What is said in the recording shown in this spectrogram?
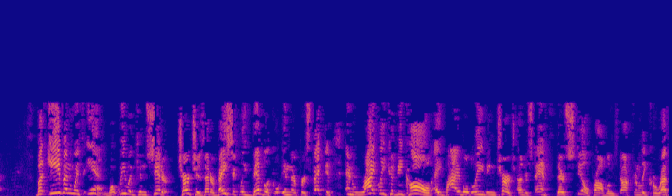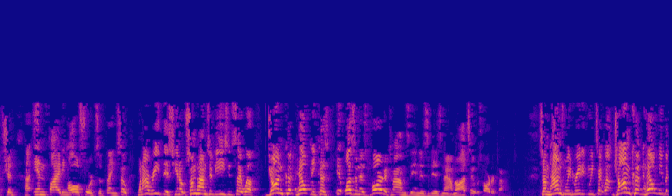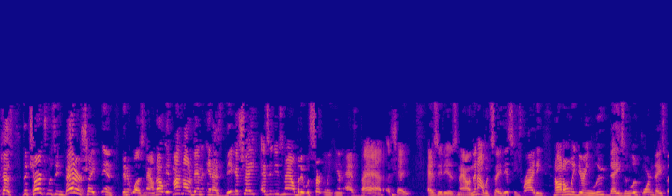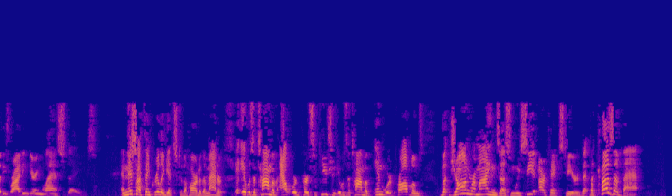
But even within what we would consider churches that are basically biblical in their perspective and rightly could be called a Bible believing church, understand there's still problems doctrinally, corruption, uh, infighting, all sorts of things. So when I read this, you know, sometimes it'd be easy to say, well, John couldn't help me because it wasn't as hard a times then as it is now. No, I'd say it was harder times. Sometimes we'd read it and we'd say, well, John couldn't help me because the church was in better shape then than it was now. No, it might not have been in as big a shape as it is now, but it was certainly in as bad a shape as it is now. And then I would say this, he's writing not only during lewd days and lukewarm days, but he's writing during last days. And this, I think, really gets to the heart of the matter. It was a time of outward persecution. It was a time of inward problems. But John reminds us, and we see it in our text here, that because of that,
